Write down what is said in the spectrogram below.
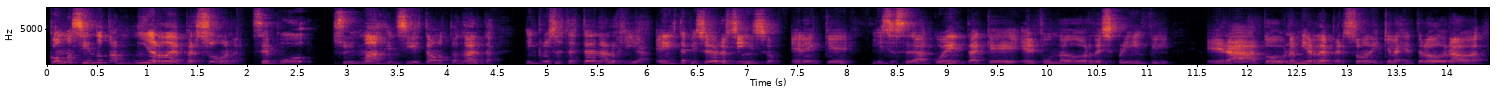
¿Cómo siendo tan mierda de persona se pudo, su imagen sigue estando tan alta? Incluso está esta analogía. En este episodio de Los Simpsons, en el que Lisa se da cuenta que el fundador de Springfield era toda una mierda de persona y que la gente lo adoraba,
